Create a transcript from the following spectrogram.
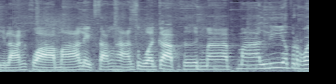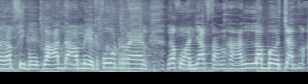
4 ล้านกว่าม้าเหล็กสังหารสวนกลับคืนมามาเรียบร้อยครับ 16 ล้านดาเมจโคตรแรง แล้วขวานยักษ์สังหารระเบิดจัดมา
